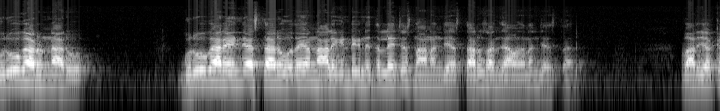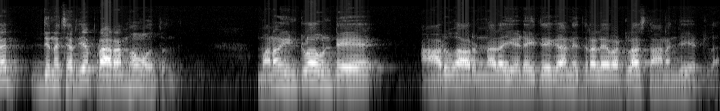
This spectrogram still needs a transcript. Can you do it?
గురువుగారు ఉన్నారు. గురువుగారు ఏం చేస్తారు? ఉదయం నాలుగింటికి నిద్రలేచి స్నానం చేస్తారు సంధ్యావందనం చేస్తారు. వారి యొక్క దినచర్య ప్రారంభం అవుతుంది మనం ఇంట్లో ఉంటే ఆరు ఆరున్నర ఏడైతేగా నిద్ర లేవట్లా స్నానం చేయట్లా.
